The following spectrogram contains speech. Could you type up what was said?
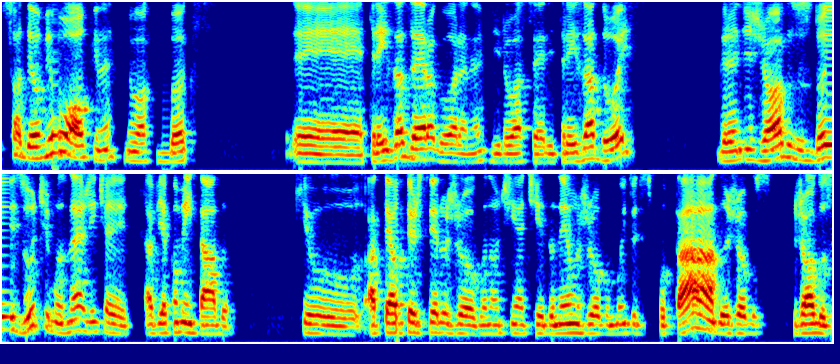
só deu Milwaukee, né? Milwaukee Bucks é, 3 a 0 agora, né? Virou a série 3 a 2. Grandes jogos, os dois últimos, né? A gente havia comentado que o, até o terceiro jogo não tinha tido nenhum jogo muito disputado, jogos, jogos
